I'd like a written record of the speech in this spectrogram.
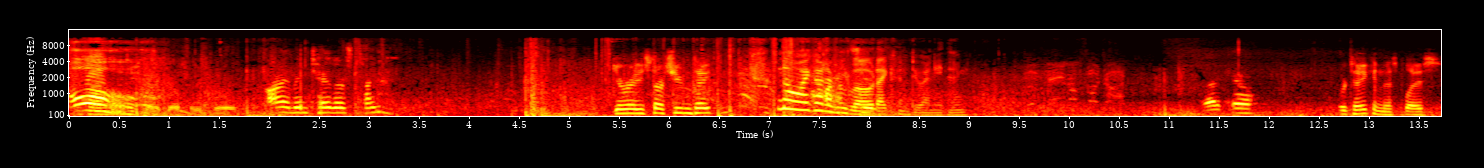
Oh! I'm in Taylor's tank. Get ready to start shooting, Tate. No, I gotta Oh, reload. I couldn't do anything. Got a kill. We're taking this place.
